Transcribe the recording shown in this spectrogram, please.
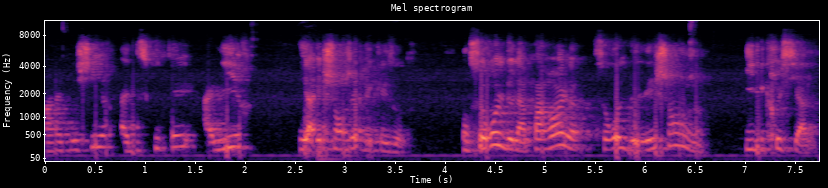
à réfléchir, à discuter, à lire et à échanger avec les autres. Donc ce rôle de la parole, ce rôle de l'échange, il est crucial.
